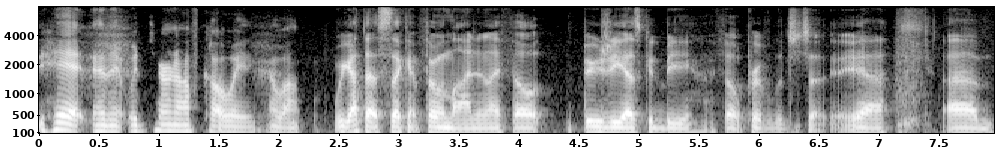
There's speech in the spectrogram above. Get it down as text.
hit and it would turn off call waiting. Oh well. We got that second phone line, and I felt bougie as could be. I felt privileged. Yeah, um,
